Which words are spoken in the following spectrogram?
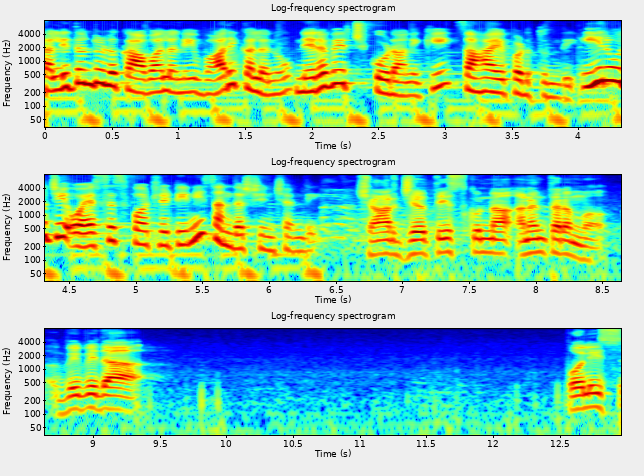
తల్లిదండ్రులు కావాలనే వారి కలను నెరవేర్చుకోవడానికి సహాయపడుతుంది. ఈ రోజే ఓఎస్ఎస్ ఫర్టిలిటీని సందర్శించండి. ఛార్జ్ తీసుకున్న అనంతరం వివిధ పోలీస్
